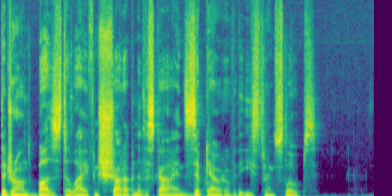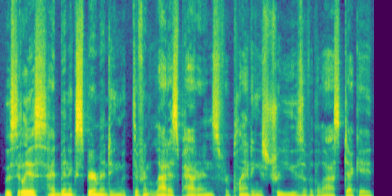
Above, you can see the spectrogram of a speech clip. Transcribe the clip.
The drones buzzed to life and shot up into the sky and zipped out over the eastern slopes. Lucilius had been experimenting with different lattice patterns for planting his trees over the last decade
